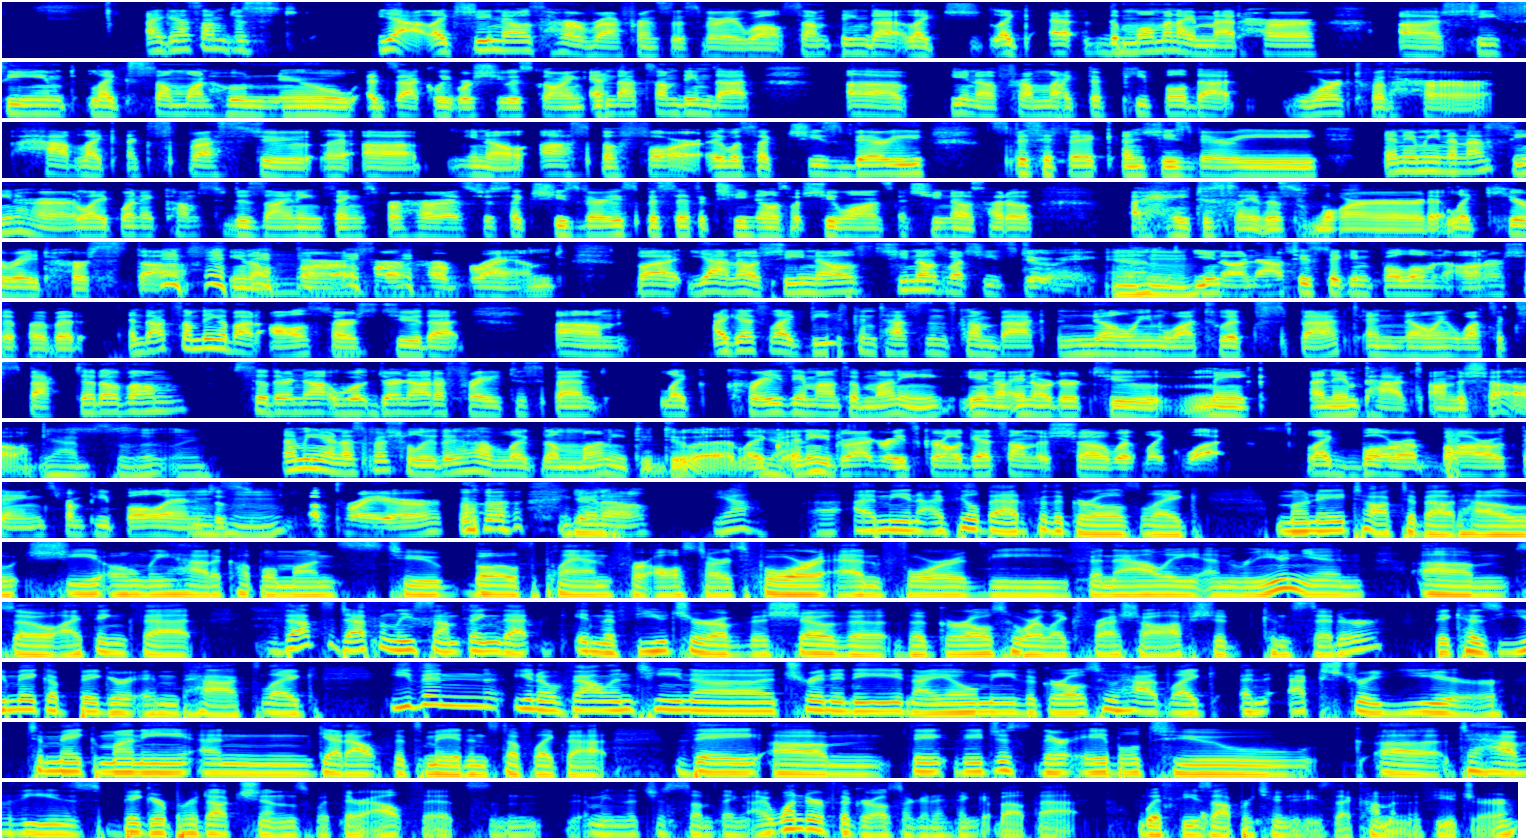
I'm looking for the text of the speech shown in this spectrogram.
I guess I'm just yeah, like she knows her references very well. Something that like she, like at the moment I met her, uh, she seemed like someone who knew exactly where she was going, and that's something that uh, you know, from like the people that worked with her have like expressed to uh you know us before. It was like she's very specific and she's very and i mean and i've seen her like when it comes to designing things for her it's just like she's very specific. She knows what she wants and she knows how to i hate to say this word like curate her stuff you know for for her brand. But yeah no she knows she knows what she's doing and Mhm. you know now she's taking full own ownership of it. And that's something about all stars too that um I guess like these contestants come back knowing what to expect and knowing what's expected of them. So they're not they're not afraid to spend like crazy amounts of money, you know, in order to make an impact on the show. Yeah, absolutely. I mean, and especially they have like the money to do it. Like Yeah. any drag race girl gets on the show with like what? Like borrow borrow things from people and just Mhm. a prayer, Yeah. you know. Yeah. Uh, I mean, I feel bad for the girls. Like, Monet talked about how she only had a couple months to both plan for All Stars 4 and for the finale and reunion. Um, so I think that that's definitely something that in the future of this show, the, the girls who are like fresh off should consider because you make a bigger impact. Like, even, you know, Valentina, Trinity, Naomi, the girls who had like an extra year to make money and get outfits made and stuff like that. They um they they just they're able to uh to have these bigger productions with their outfits and I mean that's just something I wonder if the girls are going to think about that with these opportunities that come in the future.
